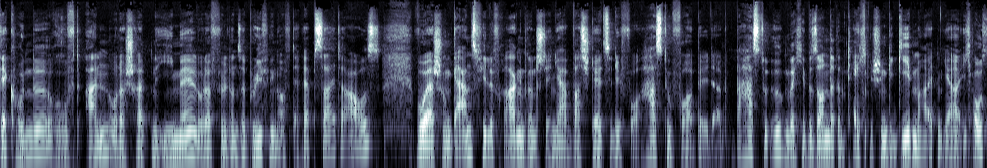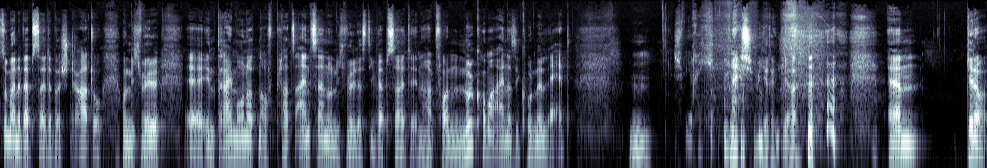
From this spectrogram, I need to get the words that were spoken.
der Kunde ruft an oder schreibt eine E-Mail oder füllt unser Briefing auf der Webseite aus, wo ja schon ganz viele Fragen drinstehen. Ja, was stellst du dir vor? Hast du Vorbilder? Hast du irgendwelche besonderen technischen Gegebenheiten? Ja, ich hoste meine Webseite bei Strato und ich will äh, in drei Monaten auf Platz 1 sein und ich will, dass die Webseite innerhalb von 0,1 Sekunde lädt. Hm. Schwierig. Schwierig, ja. ähm, Genau,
